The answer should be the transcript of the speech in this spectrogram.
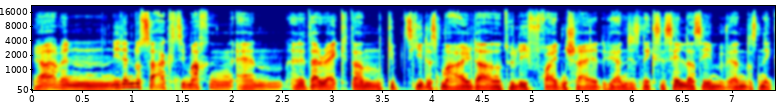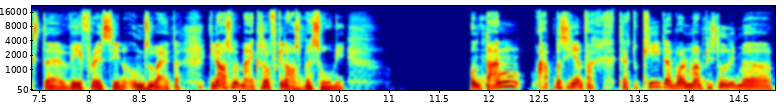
Ja, wenn Nintendo sagt, sie machen ein, eine Direct, dann gibt's jedes Mal da natürlich Freudenscheid. Wir werden das nächste Zelda sehen, wir werden das nächste Wave Race sehen und so weiter. Genauso bei Microsoft, genauso bei Sony. Und dann hat man sich einfach gesagt, okay, da wollen wir ein bisschen immer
